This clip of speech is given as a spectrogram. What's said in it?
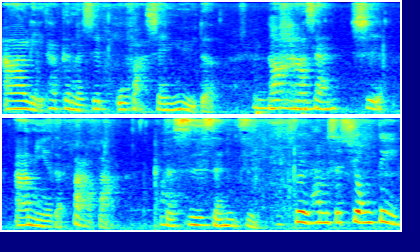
阿里他根本是无法生育的，然后哈山是阿米尔的爸爸的私生子，所以他们是兄弟。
